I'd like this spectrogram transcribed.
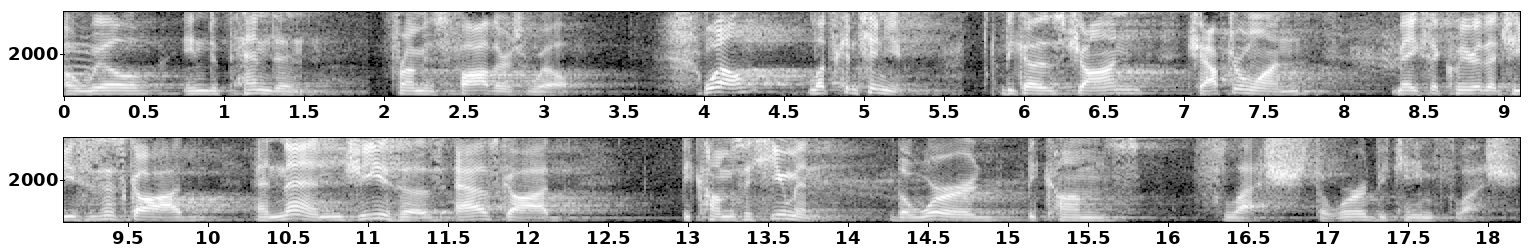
a will independent from his Father's will? Well, let's continue. Because John chapter 1 makes it clear that Jesus is God, and then Jesus, as God, becomes a human. The Word becomes flesh. The Word became flesh.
